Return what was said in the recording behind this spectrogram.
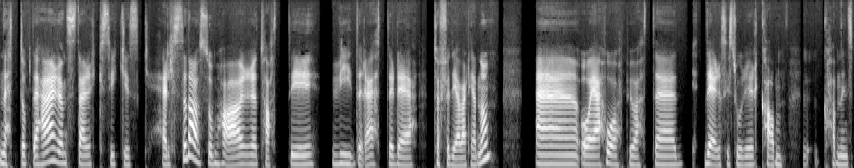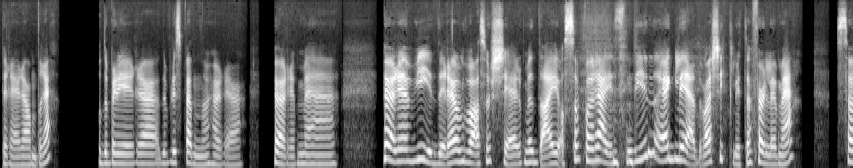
nettopp det her, en sterk psykisk helse, da, som har tatt de videre etter det tøffe de har vært gjennom. Eh, Og jeg håper jo at eh, deres historier kan, kan inspirere andre. Og det blir, eh, det blir spennende å høre, høre med høre videre om hva som skjer med deg også på reisen din, og jeg gleder meg skikkelig til å følge med. Så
